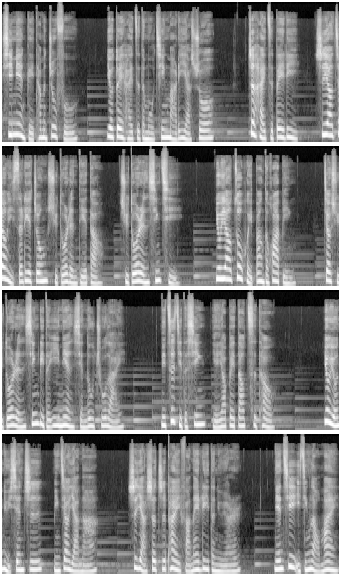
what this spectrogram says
西面给他们祝福，又对孩子的母亲玛利亚说：“这孩子贝利是要叫以色列中许多人跌倒，许多人兴起，又要做毁谤的画饼，叫许多人心里的意念显露出来。”你自己的心也要被刀刺透。又有女先知名叫亚拿，是亚设支派法内利的女儿，年纪已经老迈，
